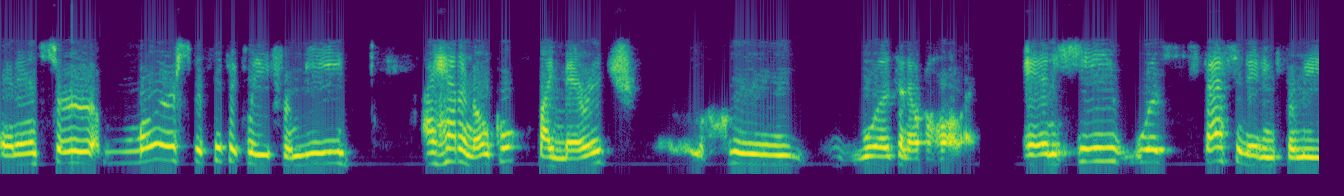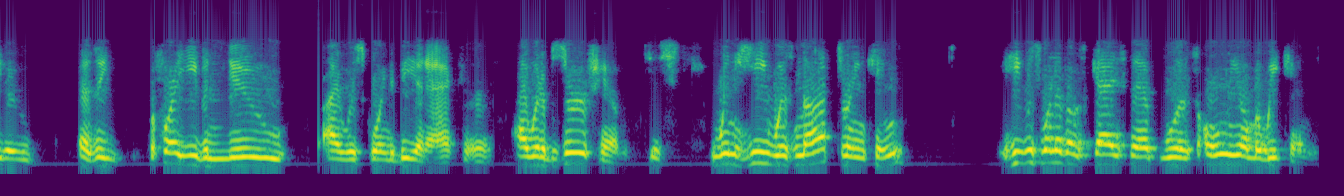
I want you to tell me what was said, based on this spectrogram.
an answer. More specifically for me, I had an uncle by marriage who was an alcoholic. And he was fascinating for me to, as a, before I even knew I was going to be an actor, I would observe him just when he was not drinking. He was one of those guys that was only on the weekends.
